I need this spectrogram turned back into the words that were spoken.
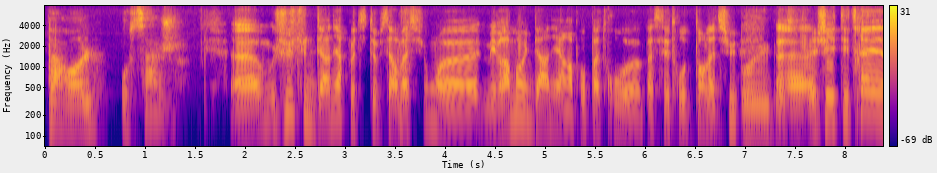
Parole aux sages. Euh, juste une dernière petite observation, euh, mais vraiment une dernière, hein, pour pas trop euh, passer trop de temps là-dessus. J'ai été très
